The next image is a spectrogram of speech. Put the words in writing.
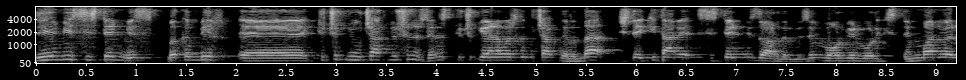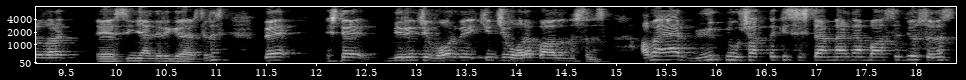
DMI sistemimiz bakın bir e, küçük bir uçak düşünürseniz küçük genel havacılık uçaklarında işte iki tane sistemimiz vardır bizim. VOR 1, VOR 2 sistemi. Manuel olarak e, sinyalleri girersiniz ve işte birinci VOR ve ikinci VOR'a bağlanırsınız. Ama eğer büyük bir uçaktaki sistemlerden bahsediyorsanız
